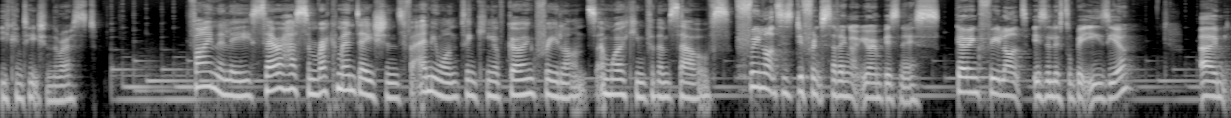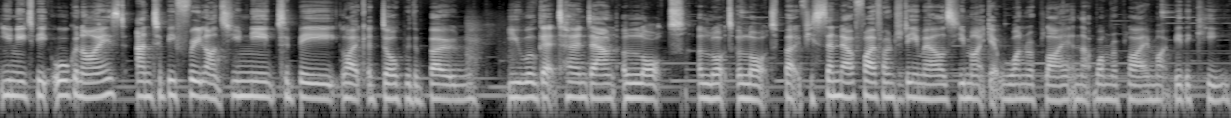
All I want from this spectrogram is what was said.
you can teach them the rest Finally, Sarah has some recommendations for anyone thinking of going freelance and working for themselves. Freelance is different setting up your own business. Going freelance is a little bit easier um, you need to be organized. And to be freelance, you need to be like a dog with a bone. You will get turned down a lot, a lot, a lot. But if you send out 500 emails, you might get one reply, and that one reply might be the key.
